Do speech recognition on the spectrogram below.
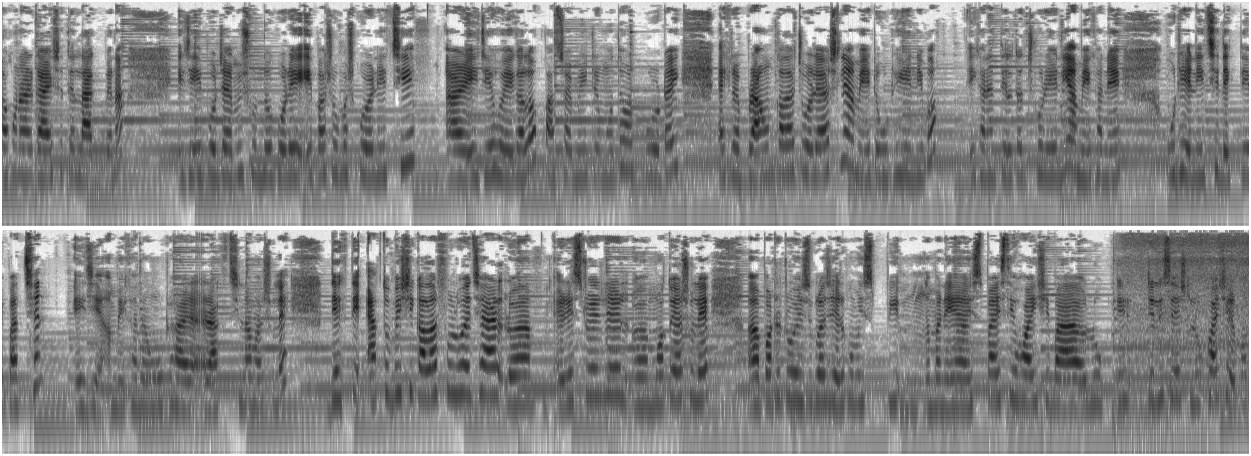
তখন আর গায়ের সাথে লাগবে না। এই যে এই পর্যায়ে আমি সুন্দর করে এপাশ ওপাশ করে নিচ্ছি। আর এই যে হয়ে গেল, পাঁচ ছয় মিনিটের মধ্যে আমার পুরোটাই একটা ব্রাউন কালার চলে আসলে আমি এটা উঠিয়ে নিব। এখানে তেলটা ছড়িয়ে নিয়ে আমি এখানে উঠিয়ে নিচ্ছি, দেখতেই পাচ্ছেন। এই যে আমি এখানে উঠায় রাখছিলাম আসলে। দেখতে এত বেশি কালারফুল হয়েছে আর রেস্টুরেন্টের মতোই আসলে পটেটো ওয়েজগুলো যেরকম মানে স্পাইসি হয় সে বা লুক ডেলিসিয়াস লুক হয় সেরকম।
